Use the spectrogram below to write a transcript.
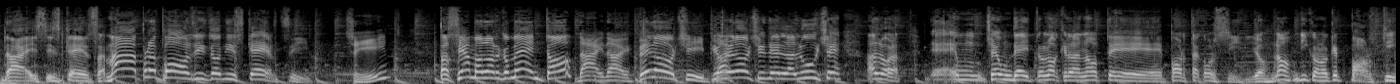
Dai, si scherza. Ma a proposito di scherzi, Sì? passiamo all'argomento? Dai, dai. Veloci, più Vai. veloci della luce. Allora, un- c'è un detto no, che la notte porta consiglio, no? Dicono che porti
